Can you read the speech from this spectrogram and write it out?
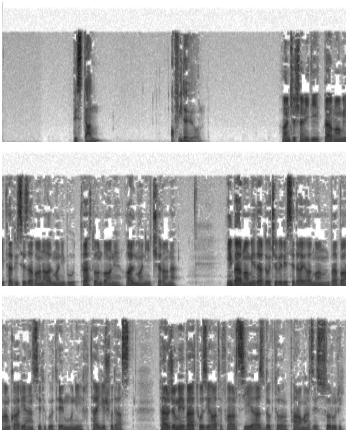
bis dann. Auf Wiederhören. آنچه شنیدید برنامه تدریس زبان آلمانی بود تحت عنوان آلمانی چرا نه. این برنامه در دوچه ولی صدای آلمان و با همکاری انستیتوت مونیخ تهیه شده است. ترجمه و توضیحات فارسی از دکتر فرامرز سروری.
